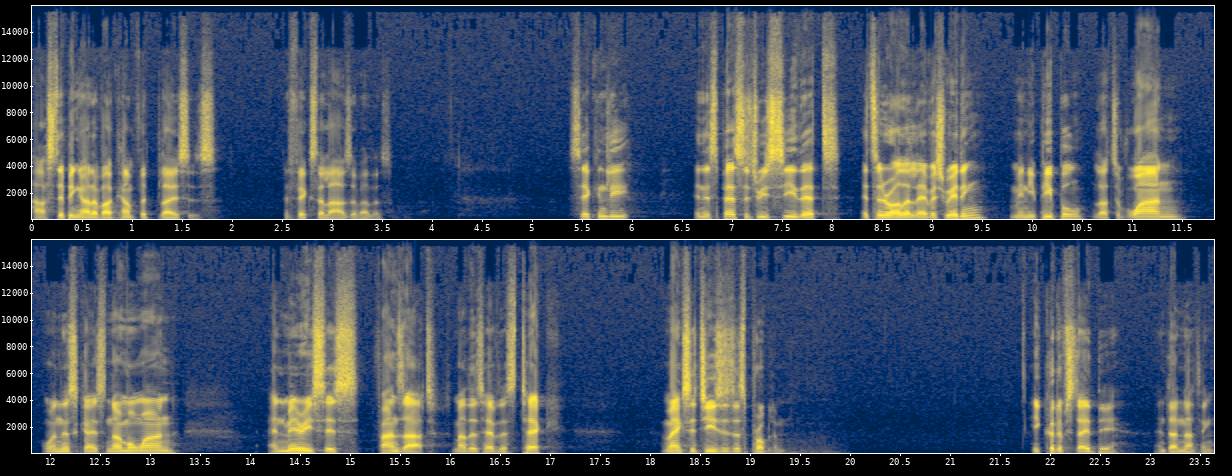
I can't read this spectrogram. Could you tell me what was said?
how stepping out of our comfort places affects the lives of others. Secondly, in this passage, we see that it's a rather lavish wedding, many people, lots of wine, or in this case, no more wine. And Mary says, finds out mothers have this tech, makes it Jesus' problem. He could have stayed there and done nothing,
